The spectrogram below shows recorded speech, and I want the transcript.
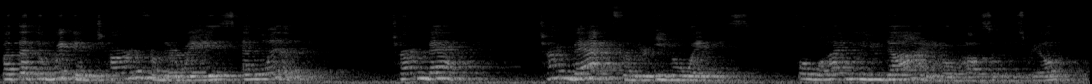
but that the wicked turn from their ways and live. Turn back, turn back from your evil ways. For why will you die, O house of Israel?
